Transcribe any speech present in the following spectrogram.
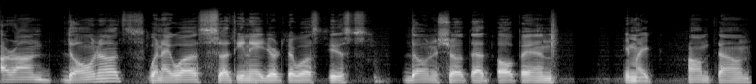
around donuts. When I was a teenager, there was this donut shop that opened in my hometown.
